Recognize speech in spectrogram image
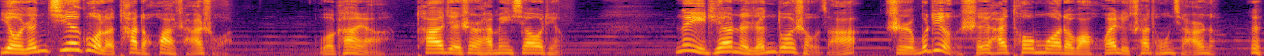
有人接过了他的话茬说：“我看呀，他这事儿还没消停。”那天的人多手杂，指不定谁还偷摸的往怀里揣铜钱呢。哼，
